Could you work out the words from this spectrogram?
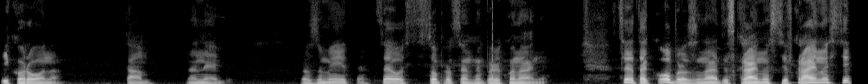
і корона там, на небі. Розумієте? Це ось стопроцентне переконання. Це так образ, знаєте, з крайності в крайності,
